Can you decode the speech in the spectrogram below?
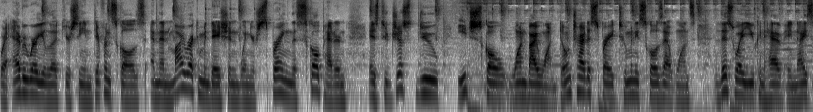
where everywhere you look you're seeing different skulls and then my recommendation when you're spraying this skull pattern is to just do each skull one by one. Don't try to spray too many skulls at once. This way you can have a nice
